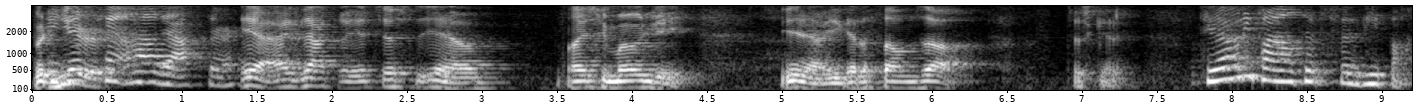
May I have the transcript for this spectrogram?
But You here, just can't hug after. yeah, exactly. It's just you know, nice emoji. You know, you get a thumbs up. Just kidding. Do you have any final tips for the people?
